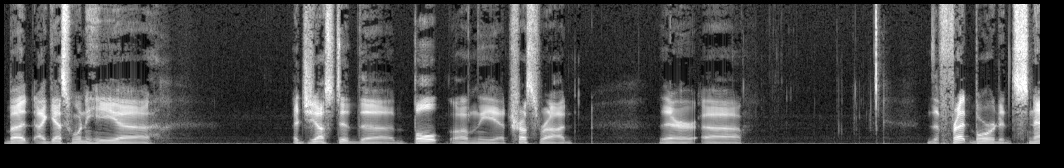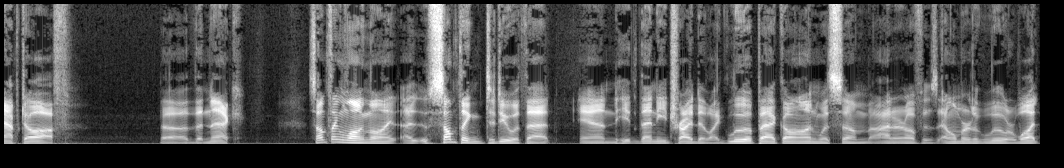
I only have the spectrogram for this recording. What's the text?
But I guess when he uh, adjusted the bolt on the uh, truss rod, there, uh, the fretboard had snapped off uh, the neck. Something along the line, uh, something to do with that. And he then he tried to like glue it back on with some I don't know if it was Elmer glue or what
